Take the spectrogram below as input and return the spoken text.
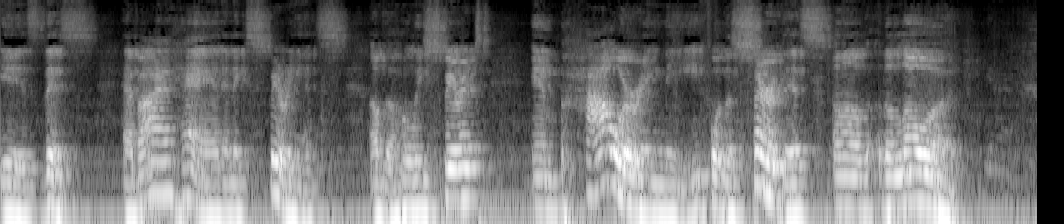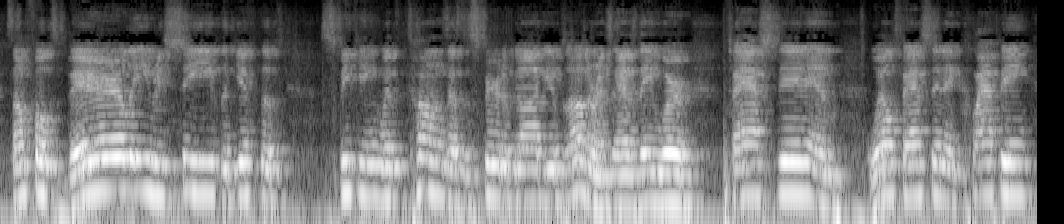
is this Have I had an experience of the Holy Spirit empowering me for the service of the Lord? Some folks barely receive the gift of speaking with tongues as the Spirit of God gives utterance, as they were fasted and well fasted and clapping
